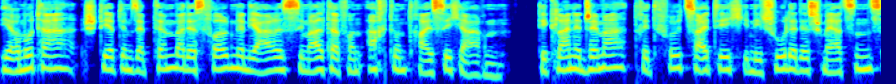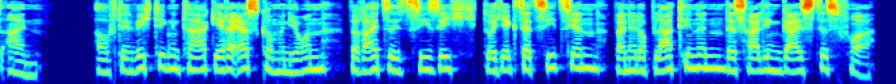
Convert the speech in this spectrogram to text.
Ihre Mutter stirbt im September des folgenden Jahres im Alter von 38 Jahren. Die kleine Gemma tritt frühzeitig in die Schule des Schmerzens ein. Auf den wichtigen Tag ihrer Erstkommunion bereitet sie sich durch Exerzitien bei den Oblatinnen des Heiligen Geistes vor.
